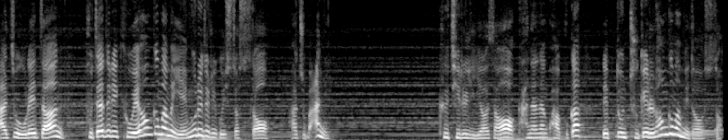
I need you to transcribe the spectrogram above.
아주 오래전 부자들이 교회 헌금하며 예물을 드리고 있었어. 아주 많이. 그 뒤를 이어서 가난한 과부가 랩돈 두 개를 헌금함에 넣었어.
